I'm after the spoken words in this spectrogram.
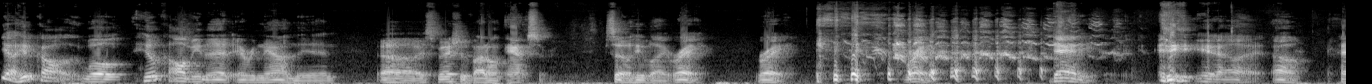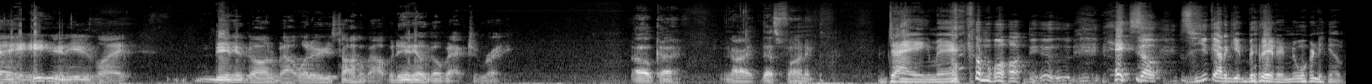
Yeah, he'll call. Well, he'll call me that every now and then, uh, especially if I don't answer. So he'll be like, Ray, Ray, Ray, Daddy. you know, like, oh, hey, and he was like, then he'll go on about whatever he was talking about, but then he'll go back to Ray. Okay, all right, that's funny. Dang man, come on, dude. Hey, so so you got to get better at ignoring him,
